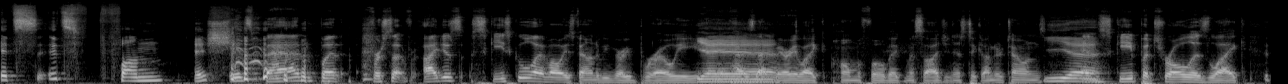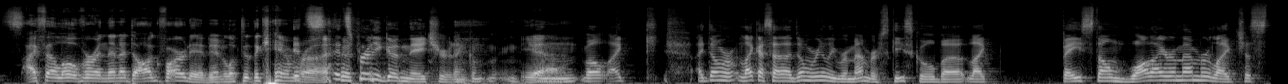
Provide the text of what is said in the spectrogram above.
it's it's fun ish. It's bad, but for some, I just ski school. I've always found to be very broy. Yeah, and it has that very like homophobic, misogynistic undertones. Yeah. and ski patrol is like it's, I fell over and then a dog farted and looked at the camera. it's it's pretty good natured and, Yeah. and well like I don't like I said I don't really remember ski school but like based on what I remember like just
